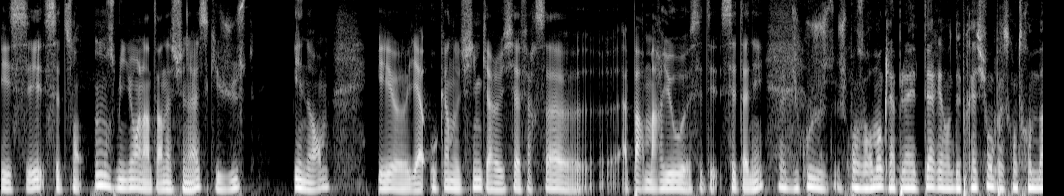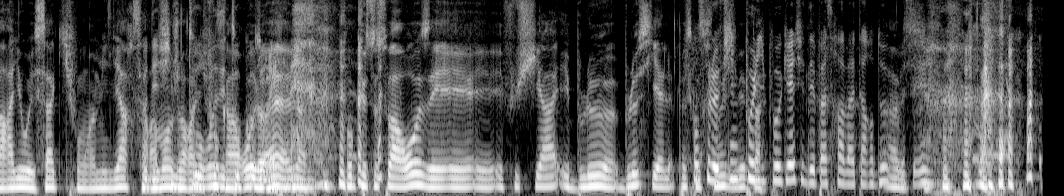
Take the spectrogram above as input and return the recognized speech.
et c'est 711 millions à l'international, ce qui est juste énorme. Et il n'y a aucun autre film qui a réussi à faire ça, euh, à part Mario euh, cette, cette année. Et Du coup, je, je pense vraiment que la planète Terre est en dépression parce qu'entre Mario et ça qui font un milliard, c'est vraiment genre tout il faut rose, ouais, que ce soit rose et, et- et fuchsia et bleu, bleu ciel. Parce Je pense que sinon, le film. Polly Pocket, il dépassera Avatar 2. Ah quoi, oui. c'est-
